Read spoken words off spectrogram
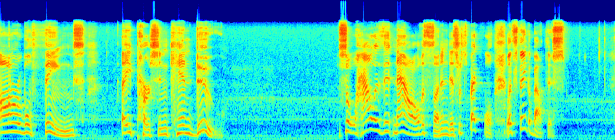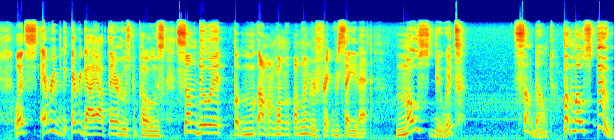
honorable things a person can do. So, how is it now all of a sudden disrespectful? Let's think about this let's every every guy out there who's proposed. Some do it, but um, um, um, let me re say that. Most do it. Some don't, but most do.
